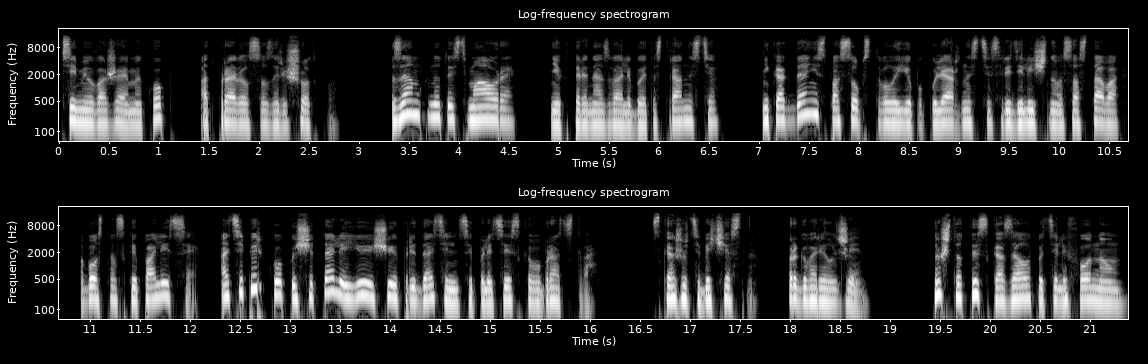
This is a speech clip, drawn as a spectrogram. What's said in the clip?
всеми уважаемый коп отправился за решетку. Замкнутость Маура, некоторые назвали бы это странностью, никогда не способствовала ее популярности среди личного состава бостонской полиции, а теперь копы считали ее еще и предательницей полицейского братства. «Скажу тебе честно», — проговорил Джейн, «то, что ты сказала по телефону,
